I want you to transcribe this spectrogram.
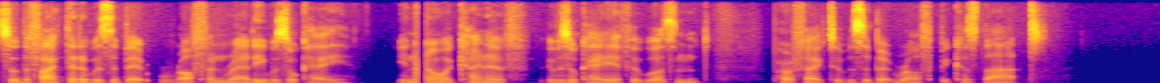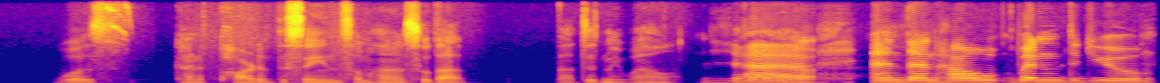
So the fact that it was a bit rough and ready was okay. You know, it kind of it was okay if it wasn't perfect. It was a bit rough because that was kind of part of the scene somehow. So that that did me well. yeah. And then how? When did you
